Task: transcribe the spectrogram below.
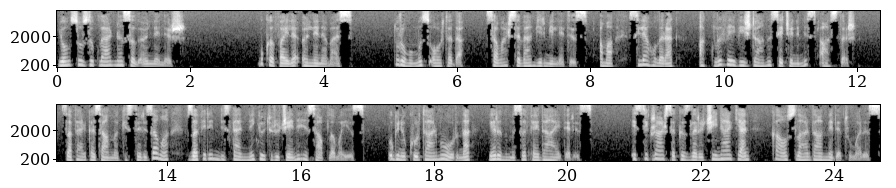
Yolsuzluklar nasıl önlenir? Bu kafayla önlenemez. Durumumuz ortada. Savaş seven bir milletiz ama silah olarak aklı ve vicdanı seçenimiz azdır. Zafer kazanmak isteriz ama zaferin bizden ne götüreceğini hesaplamayız. Bugünü kurtarma uğruna yarınımızı feda ederiz. İstikrar sakızları çiğnerken kaoslardan medet umarız.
